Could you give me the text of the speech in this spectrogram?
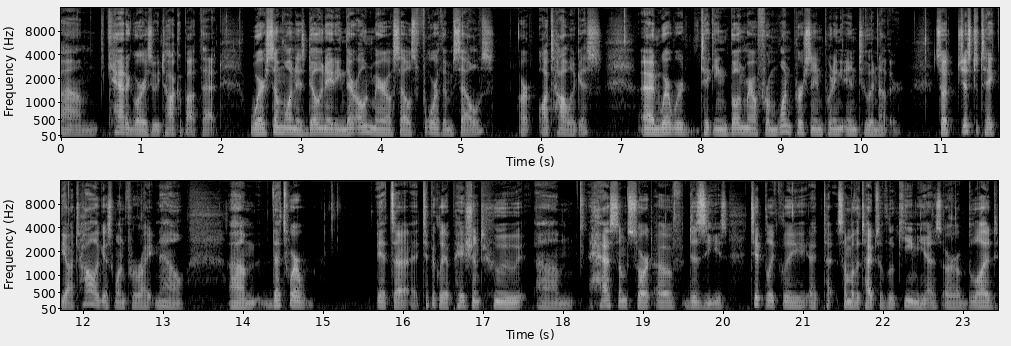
um, categories we talk about that where someone is donating their own marrow cells for themselves, or autologous, and where we're taking bone marrow from one person and putting it into another. So just to take the autologous one for right now, um, that's where it's a, typically a patient who um, has some sort of disease, typically some of the types of leukemias or a blood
